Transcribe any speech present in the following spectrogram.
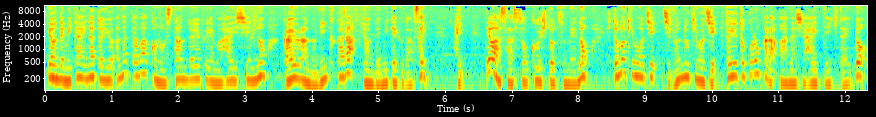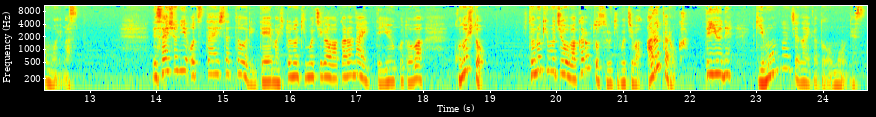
読んでみたいなというあなたはこのスタンド FM 配信の概要欄のリンクから読んでみてください。はい、では早速1つ目の人の気持ち自分の気持ちというところからお話入っていきたいと思います。で最初にお伝えした通りで、まあ、人の気持ちがわからないっていうことはこの人人の気持ちを分かろうとする気持ちはあるだろうかっていうね疑問なんじゃないかと思うんです。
